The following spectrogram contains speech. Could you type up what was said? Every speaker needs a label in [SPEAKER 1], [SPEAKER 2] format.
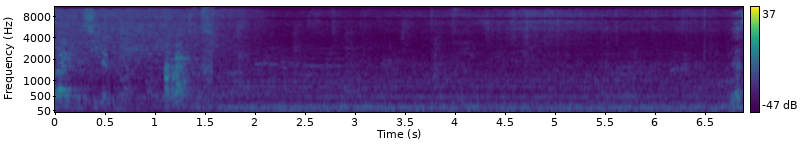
[SPEAKER 1] Ben keseceğim.
[SPEAKER 2] Ne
